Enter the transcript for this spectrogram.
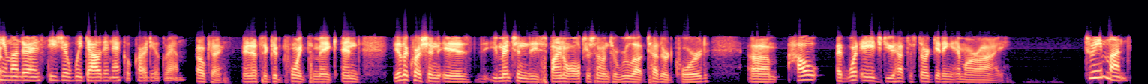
him under anesthesia without an echocardiogram. Okay, and that's a good point to make. And the other question is, you mentioned the spinal ultrasound to rule out tethered cord. Um, how, at what age do you have to start getting MRI? Three months.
